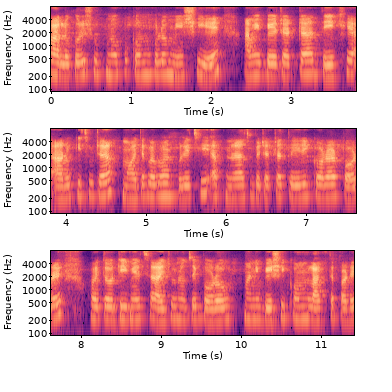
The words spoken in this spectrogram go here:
ভালো করে শুকনো উপকরণগুলো মিশিয়ে আমি বেটারটা দেখে আরও কিছুটা ময়দা ব্যবহার করেছি। আপনারা বেটারটা তৈরি করার পরে হয়তো ডিমের সাইজ অনুযায়ী বড় মানে বেশি কম লাগতে পারে।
